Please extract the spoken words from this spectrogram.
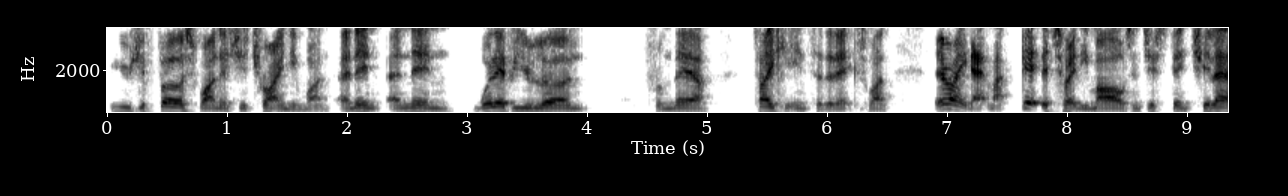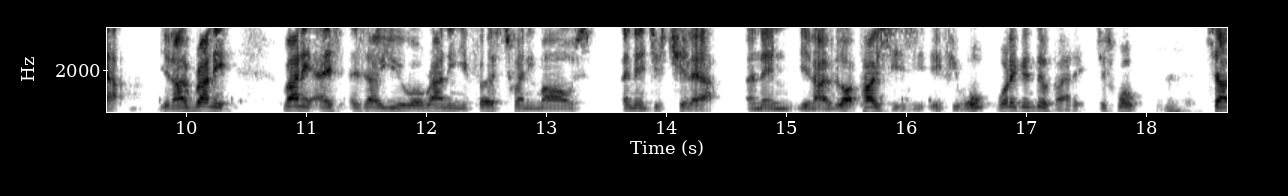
use your first one as your training one. And then and then whatever you learn from there take it into the next one. There ain't that much get the 20 miles and just then chill out. You know run it run it as, as though you were running your first 20 miles and then just chill out and then you know like posties if you walk what are you going to do about it? Just walk. So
